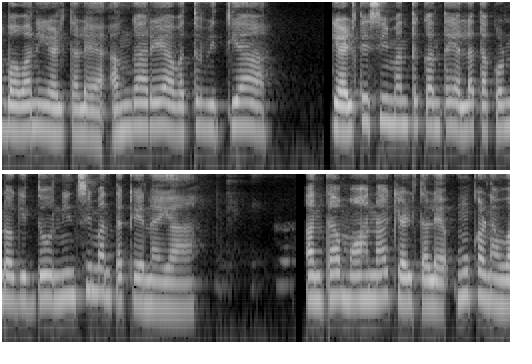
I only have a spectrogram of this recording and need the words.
ಭವಾನಿ ಹೇಳ್ತಾಳೆ, ಹಂಗಾರೆ ಅವತ್ತು ವಿದ್ಯಾ ಗೆಳತಿ ಸೀಮಂತಕ್ಕಂತ ಎಲ್ಲ ತಗೊಂಡೋಗಿದ್ದು ನಿನ್ನ ಸೀಮಂತಕ್ಕೇನಯ್ಯ? ಅಂತ ಮೋಹನ ಕೇಳ್ತಾಳೆ, ಹ್ಞೂ ಕಣವ್ವ,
